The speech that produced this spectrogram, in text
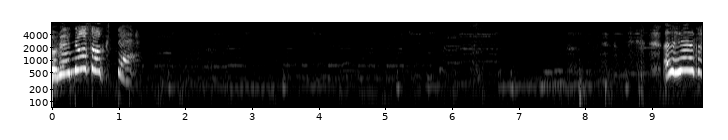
ごめんね遅くて。あの部屋か。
